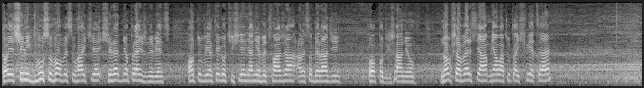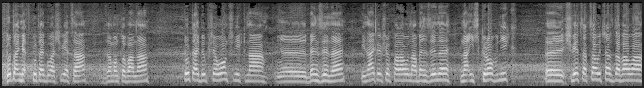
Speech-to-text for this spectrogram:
To jest silnik dwusuwowy, słuchajcie, średnio prężny, więc on tu wielkiego ciśnienia nie wytwarza, ale sobie radzi po podgrzaniu. Nowsza wersja miała tutaj świecę. Tutaj, tutaj była świeca zamontowana. Tutaj był przełącznik na e, benzynę i najpierw się odpalało na benzynę, na iskrownik. E, świeca cały czas dawała e,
